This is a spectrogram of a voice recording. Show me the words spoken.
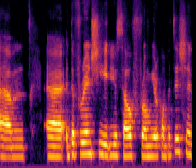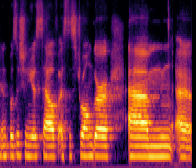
um, uh, differentiate yourself from your competition and position yourself as the stronger um, uh,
